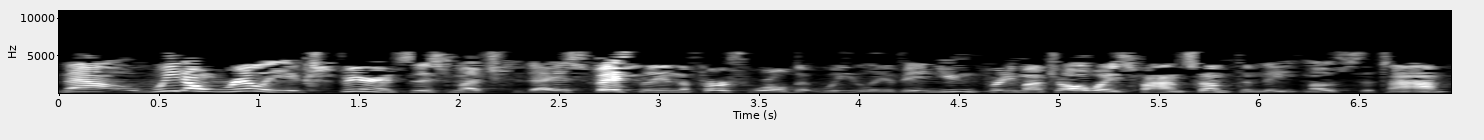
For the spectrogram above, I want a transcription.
Now, we don't really experience this much today, especially in the first world that we live in. You can pretty much always find something to eat most of the time.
